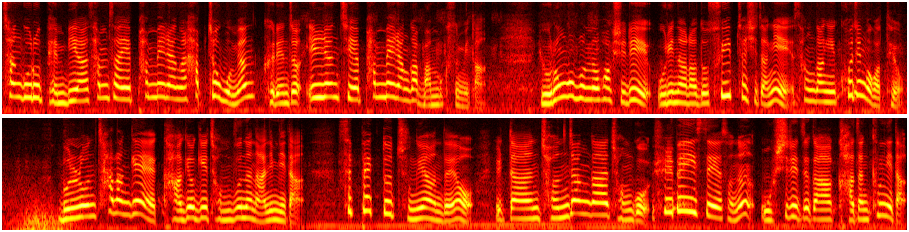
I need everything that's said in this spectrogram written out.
참고로 벤비아 3사의 판매량을 합쳐보면 그랜저 1년치의 판매량과 맞먹습니다. 이런 거 보면 확실히 우리나라도 수입차 시장이 상당히 커진 것 같아요. 물론 차란 게 가격이 전부는 아닙니다. 스펙도 중요한데요. 일단 전장과 전고, 휠 베이스에서는 5 시리즈가 가장 큽니다.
